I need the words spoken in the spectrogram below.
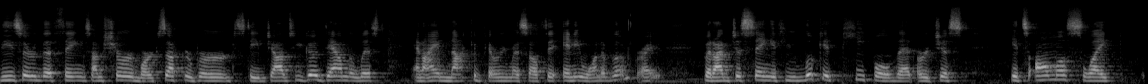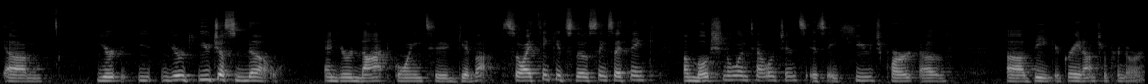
these are the things I'm sure Mark Zuckerberg, Steve Jobs, you go down the list and I am not comparing myself to any one of them, right? But I'm just saying if you look at people that are just, it's almost like um, you're, you're, you just know and you're not going to give up. So I think it's those things. I think emotional intelligence is a huge part of uh, being a great entrepreneur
